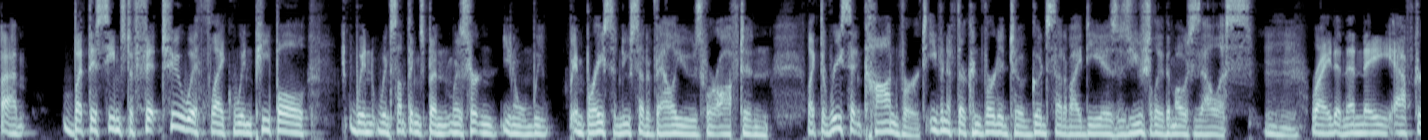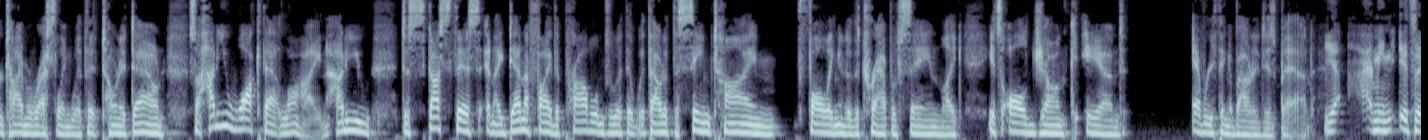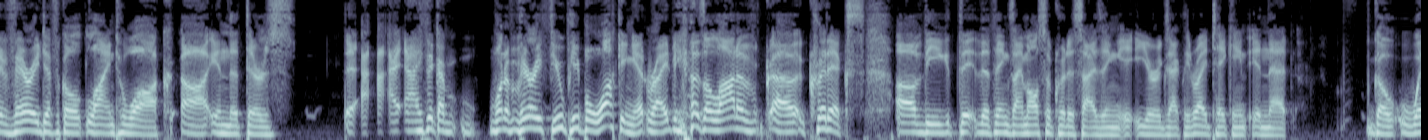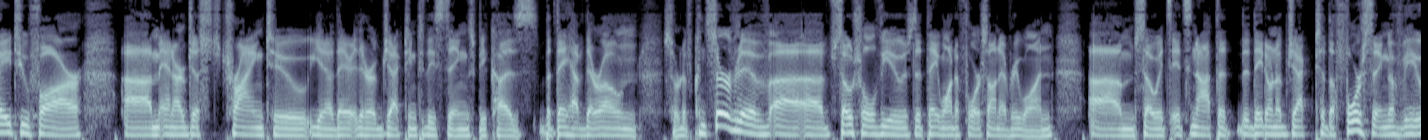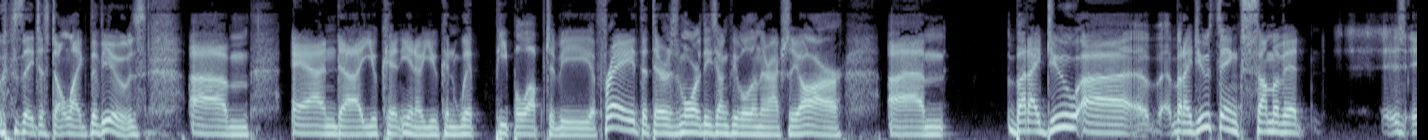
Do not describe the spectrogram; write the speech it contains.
Um, but this seems to fit too with like when people when when something's been when a certain you know when we embrace a new set of values we're often like the recent convert even if they're converted to a good set of ideas is usually the most zealous mm-hmm. right and then they after time of wrestling with it tone it down so how do you walk that line how do you discuss this and identify the problems with it without at the same time falling into the trap of saying like it's all junk and everything about it is bad. Yeah, I mean, it's a very difficult line to walk uh, in that there's I, I, think I'm one of very few people walking it, right? Because a lot of uh, critics of the, the, the things I'm also criticizing, you're exactly right, taking in that go way too far um, and are just trying to, you know, they're, they're objecting to these things because, but they have their own sort of conservative uh, uh, social views that they want to force on everyone. Um, so it's it's not that they don't object to the forcing of views; they just don't like the views. Um, and uh, you can, you know, you can whip people up to be afraid that there's more of these young people than there actually are. Um, but I do, uh, but I do think some of it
